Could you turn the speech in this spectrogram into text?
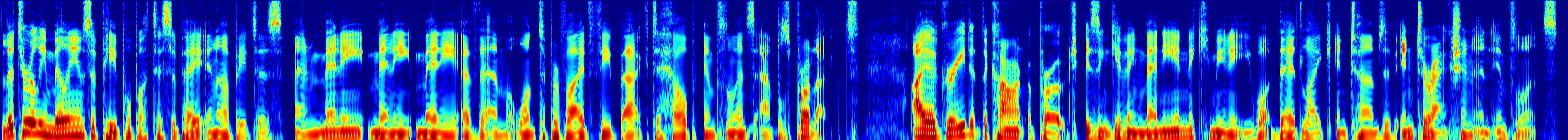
Literally millions of people participate in our betas, and many, many, many of them want to provide feedback to help influence Apple's products. I agree that the current approach isn't giving many in the community what they'd like in terms of interaction and influence.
